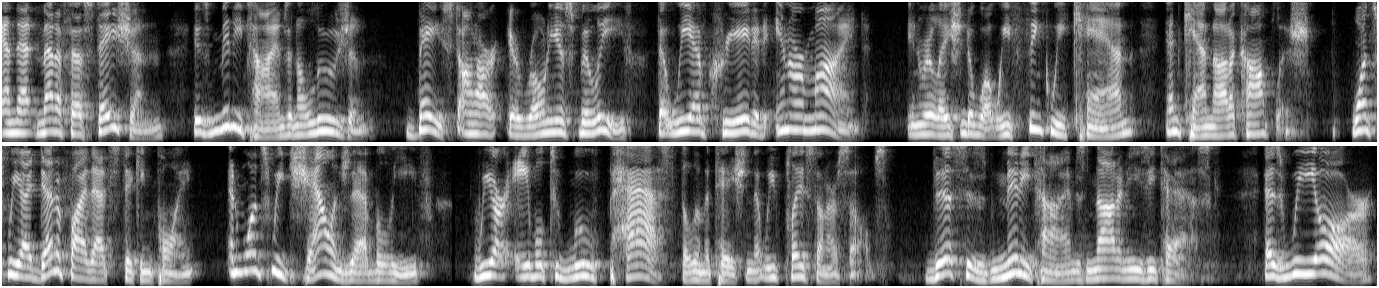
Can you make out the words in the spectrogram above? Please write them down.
And that manifestation is many times an illusion based on our erroneous belief that we have created in our mind in relation to what we think we can and cannot accomplish. Once we identify that sticking point, and once we challenge that belief, we are able to move past the limitation that we've placed on ourselves. This is many times not an easy task, as we are,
